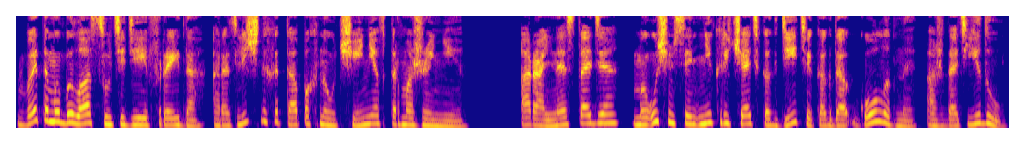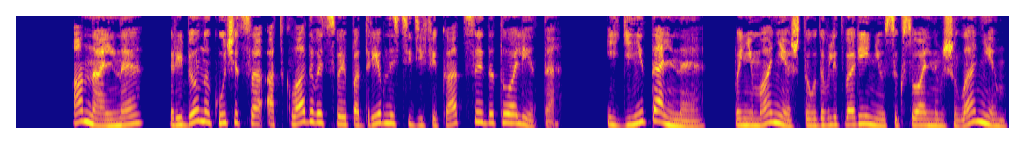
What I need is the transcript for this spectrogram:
В этом и была суть идеи Фрейда о различных этапах научения в торможении. Оральная стадия – мы учимся не кричать, как дети, когда голодны, а ждать еду. Анальная – ребенок учится откладывать свои потребности дефекации до туалета. И генитальная – понимание, что удовлетворению сексуальным желаниям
